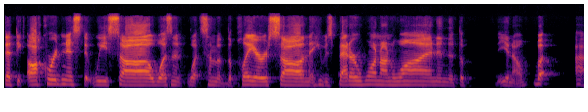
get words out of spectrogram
that the awkwardness that we saw wasn't what some of the players saw and that he was better one on one and that the you know but uh,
